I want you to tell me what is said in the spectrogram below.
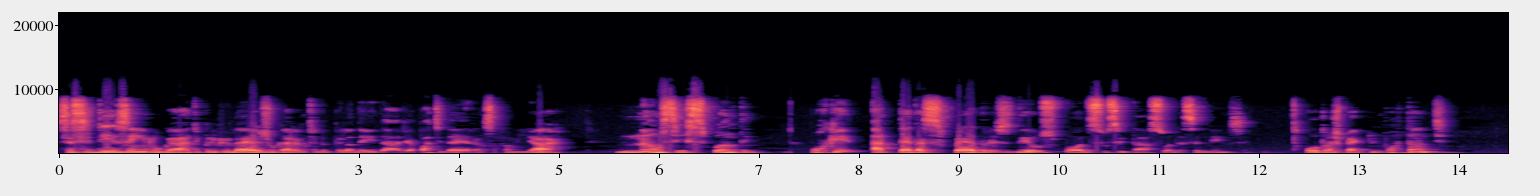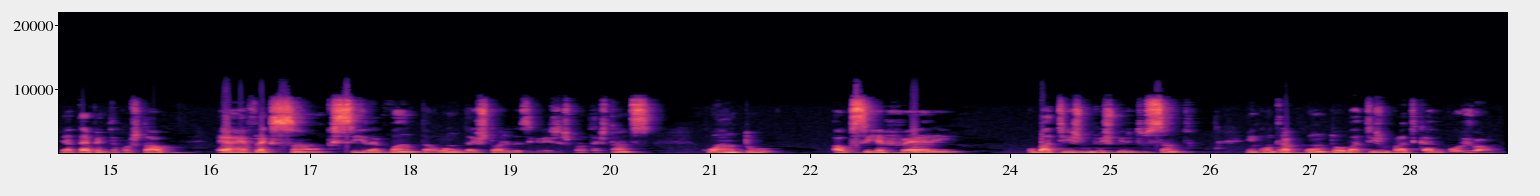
Se se dizem em lugar de privilégio garantido pela deidade a partir da herança familiar, não se espantem, porque até das pedras Deus pode suscitar sua descendência. Outro aspecto importante, e até pentecostal, é a reflexão que se levanta ao longo da história das igrejas protestantes quanto ao que se refere o batismo do Espírito Santo, em contraponto ao batismo praticado por João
